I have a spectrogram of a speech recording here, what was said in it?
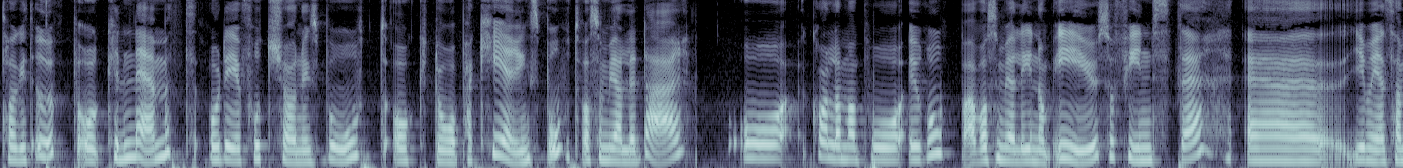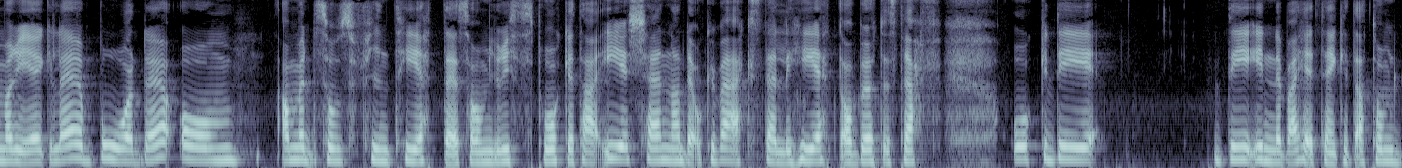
tagit upp och nämnt och det är fortkörningsbot och då parkeringsbot, vad som gäller där. Och kollar man på Europa, vad som gäller inom EU, så finns det eh, gemensamma regler, både om, ja men så fint heter som juristspråket här, erkännande och verkställighet av bötesstraff. Och det, det innebär helt enkelt att om,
